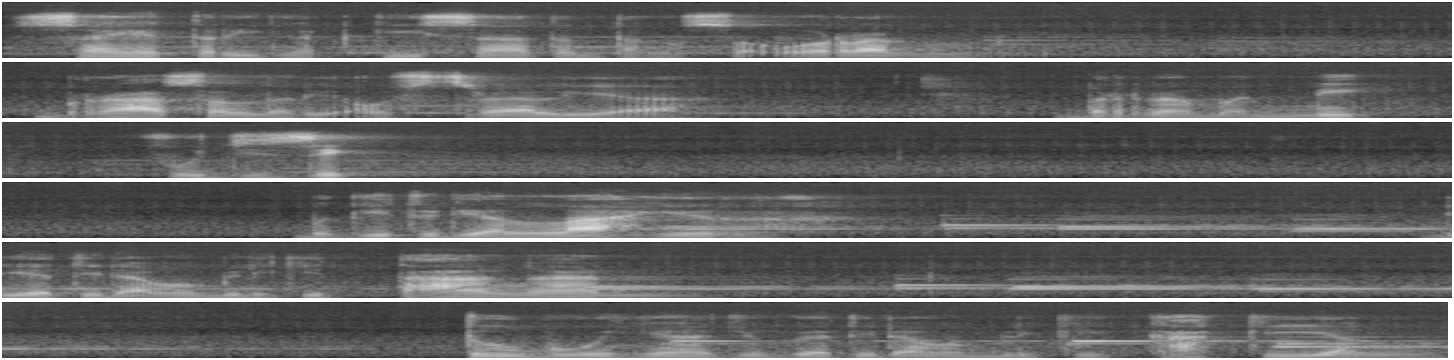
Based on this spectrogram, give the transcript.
Saya teringat kisah tentang seorang berasal dari Australia bernama Nick Fujizik. Begitu dia lahir, dia tidak memiliki tangan, tubuhnya juga tidak memiliki kaki yang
